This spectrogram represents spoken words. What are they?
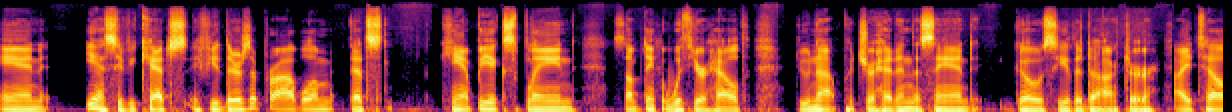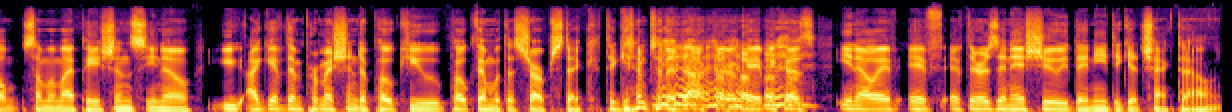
And yes, if you catch if you there's a problem that's can't be explained, something with your health, do not put your head in the sand. Go see the doctor. I tell some of my patients, you know, you, I give them permission to poke you, poke them with a sharp stick to get them to the doctor, okay? Because you know, if if if there's an issue, they need to get checked out.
